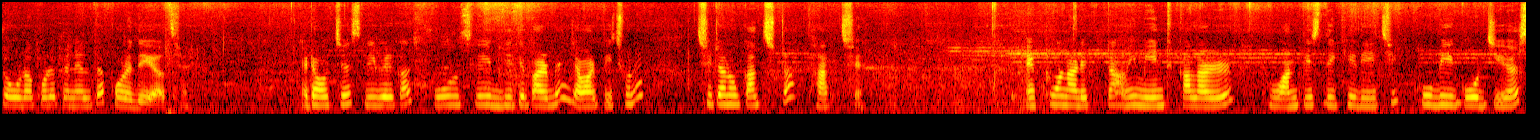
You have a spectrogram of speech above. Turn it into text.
চৌড়া করে প্যানেলটা করে দিয়ে আছে। এটা হচ্ছে স্লিভের কাজ ফুল স্লিভ দিতে পারবেন জামার পিছনে। ছিটানো কাজটা থাকছে। এখন আরেকটা আমি মিন্ট কালারের ওয়ান পিস দেখিয়ে দিয়েছি, খুবই গর্জিয়াস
